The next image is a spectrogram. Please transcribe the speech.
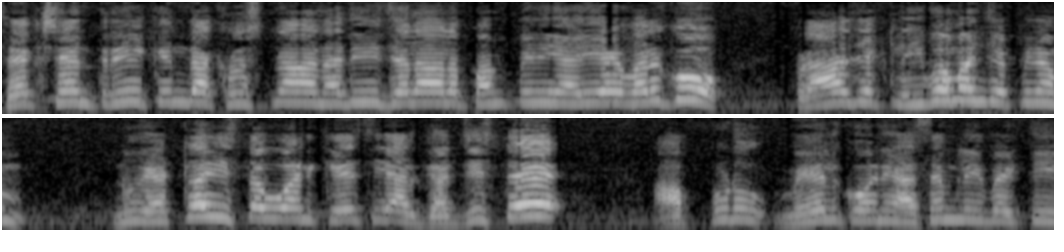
సెక్షన్ త్రీ కింద కృష్ణా నదీ జలాల పంపిణీ అయ్యే వరకు ప్రాజెక్టులు ఇవ్వమని చెప్పినాం. నువ్వు ఎట్లా ఇస్తావు? అని కేసీఆర్ గర్జిస్తే అప్పుడు మేలుకొని అసెంబ్లీ పెట్టి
